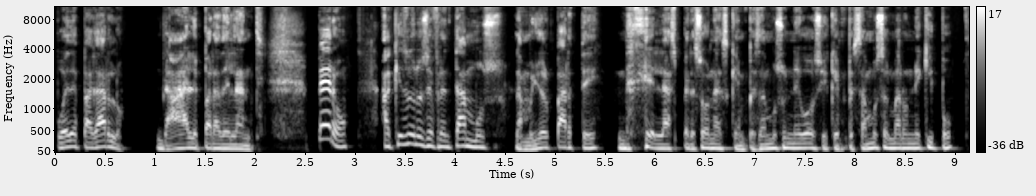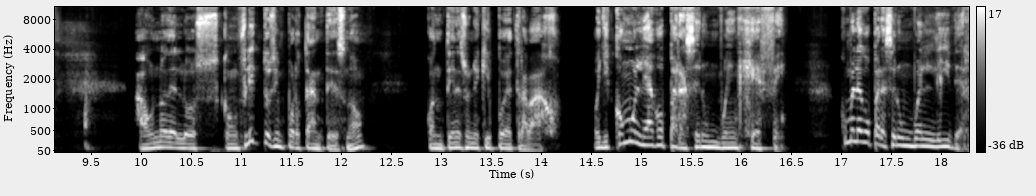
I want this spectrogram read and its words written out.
puede pagarlo, dale para adelante. Pero aquí es donde nos enfrentamos la mayor parte de las personas que empezamos un negocio y que empezamos a armar un equipo a uno de los conflictos importantes, ¿no? Cuando tienes un equipo de trabajo. Oye, ¿cómo le hago para ser un buen jefe? ¿Cómo le hago para ser un buen líder?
